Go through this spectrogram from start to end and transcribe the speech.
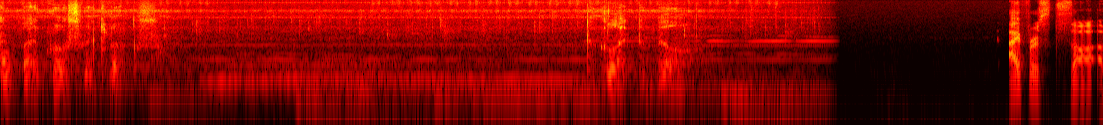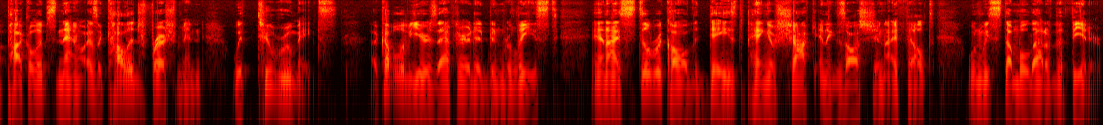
Sent by grocery clerks. To collect a bill. I first saw Apocalypse Now as a college freshman with two roommates, a couple of years after it had been released, and I still recall the dazed pang of shock and exhaustion I felt when we stumbled out of the theater.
